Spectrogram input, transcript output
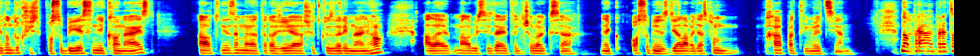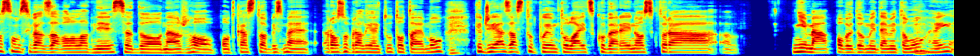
jednoduchší spôsob je si niekoho nájsť, ale to neznamená teda, že ja všetko zverím na ňo, ale mal by si aj ten človek sa nejak osobne vzdelávať, aspoň chápať tým veciam. No práve preto som si vás zavolala dnes do nášho podcastu, aby sme rozobrali aj túto tému, hm. keďže ja zastupujem tú laickú verejnosť, ktorá nemá povedomie, dajme tomu, mm. hej, e,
